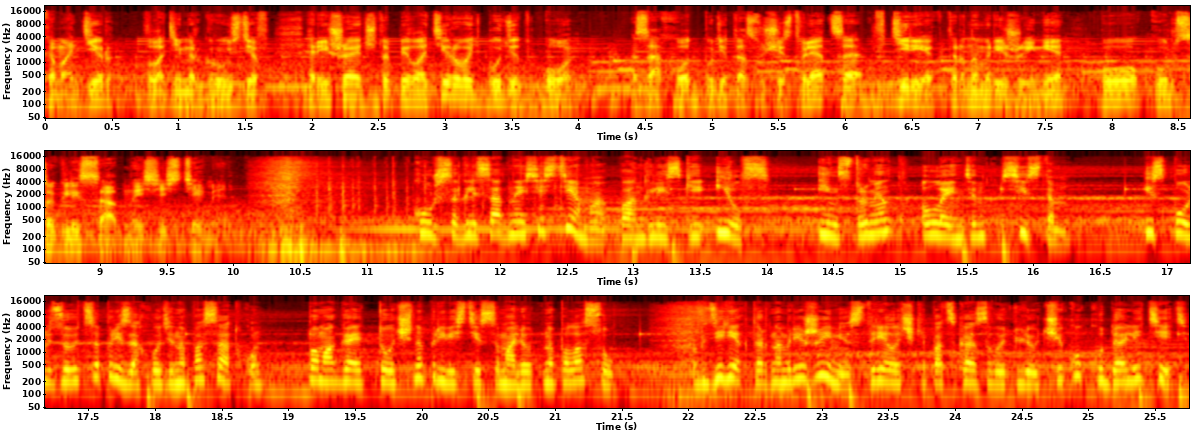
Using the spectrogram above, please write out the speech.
Командир Владимир Груздев решает, что пилотировать будет он. Заход будет осуществляться в директорном режиме по курсоглиссадной системе. Курсоглиссадная система, по-английски ILS – Instrument Landing System – используется при заходе на посадку. Помогает точно привести самолет на полосу. В директорном режиме стрелочки подсказывают летчику, куда лететь.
